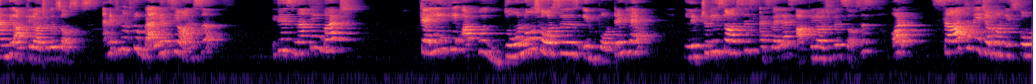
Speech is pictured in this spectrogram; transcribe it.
and the archaeological sources. And if you have to balance your answer, it is nothing but telling कि आपको दोनों sources important है, literary sources as well as archaeological sources और साथ में जब हम इसको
